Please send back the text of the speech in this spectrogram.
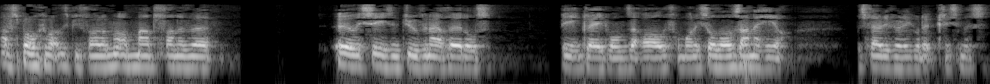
I've spoken about this before. I'm not a mad fan of uh, early season juvenile hurdles being grade ones at all. If I'm honest, although Zanahiyr was very, very good at Christmas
